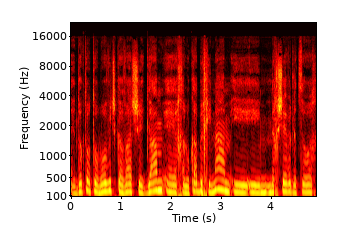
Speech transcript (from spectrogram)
דוקטור טורבוביץ' קבע שגם אה, חלוקה בחינם היא, היא נחשבת לצורך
